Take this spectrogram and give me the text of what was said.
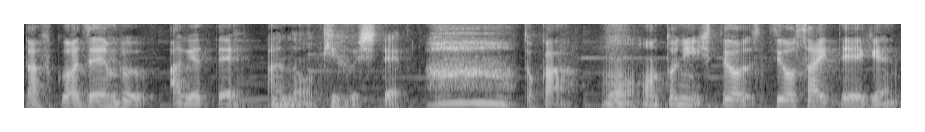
た服は全部あげてあの、寄付してあとかもう本当に必要必要最低限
